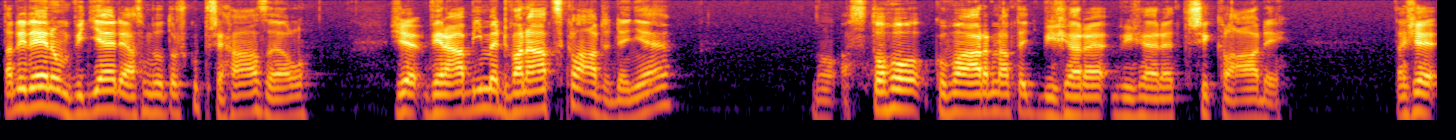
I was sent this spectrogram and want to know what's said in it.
Tady jde jenom vidět, já jsem to trošku přeházel, že vyrábíme 12 klád denně, no a z toho kovárna teď vyžere, vyžere 3 klády. Takže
